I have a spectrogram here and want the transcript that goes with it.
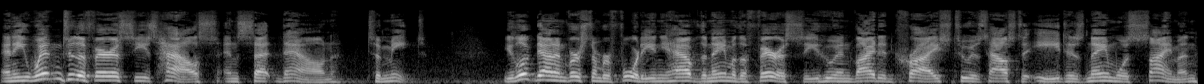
And he went into the Pharisee's house and sat down to meat. You look down in verse number 40 and you have the name of the Pharisee who invited Christ to his house to eat. His name was Simon.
